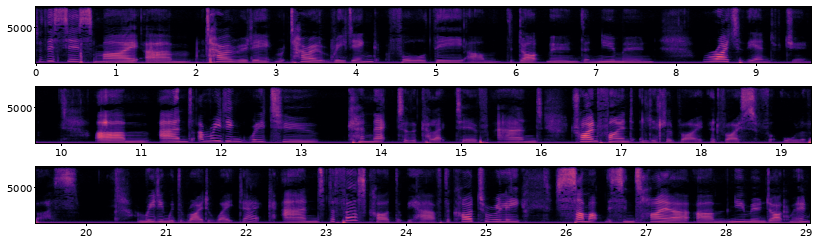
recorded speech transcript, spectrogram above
So this is my um, tarot reading, tarot reading for the um, the dark moon, the new moon, right at the end of June, um, and I'm reading really to connect to the collective and try and find a little advice for all of us. I'm reading with the Rider Waite deck, and the first card that we have, the card to really sum up this entire um, new moon, dark moon,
